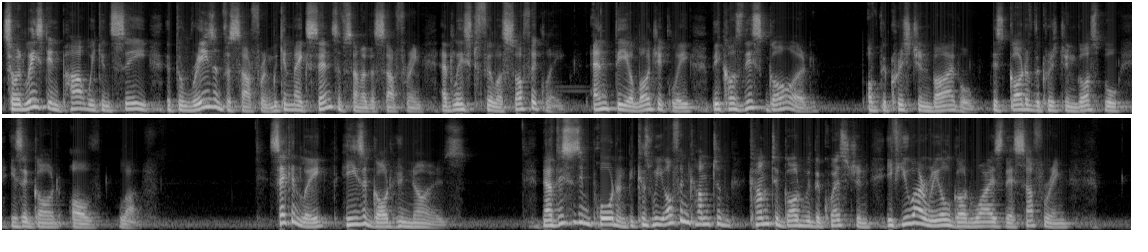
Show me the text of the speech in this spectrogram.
So, at least in part, we can see that the reason for suffering, we can make sense of some of the suffering, at least philosophically and theologically, because this God of the Christian Bible, this God of the Christian gospel, is a God of love. Secondly, he's a God who knows. Now, this is important because we often come to, come to God with the question if you are real God, why is there suffering?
